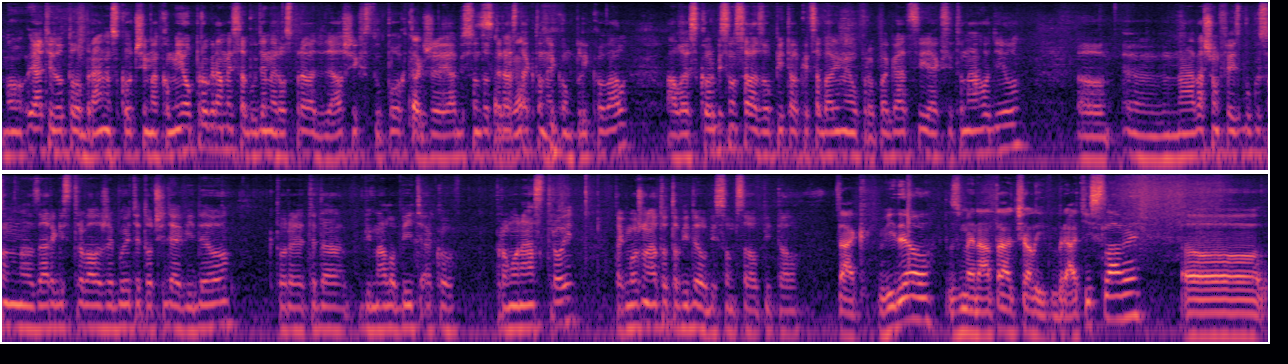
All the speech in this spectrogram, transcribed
No, ja ti do toho bráňo skočím. Ako my o programe sa budeme rozprávať v ďalších vstupoch, tak, takže ja by som to teraz mimo. takto nekomplikoval. Ale skôr by som sa vás opýtal, keď sa bavíme o propagácii, ak si to nahodil. Na vašom Facebooku som zaregistroval, že budete točiť aj video ktoré teda by malo byť ako promonástroj, tak možno na toto video by som sa opýtal. Tak, video sme natáčali v Bratislave. O,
